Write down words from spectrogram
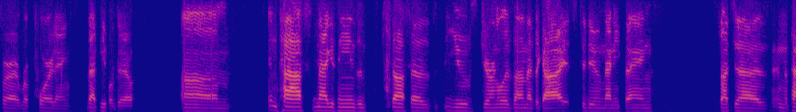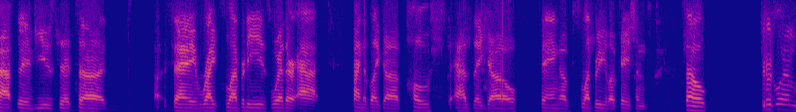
for reporting that people do um, in past magazines and stuff has used journalism as a guise to do many things, such as in the past they've used it to say write celebrities where they're at, kind of like a post as they go thing of celebrity locations. So journalism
